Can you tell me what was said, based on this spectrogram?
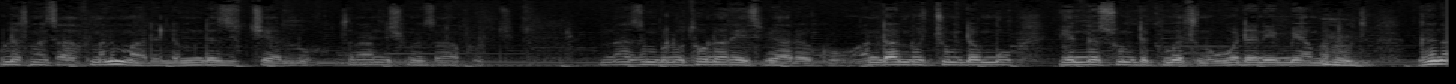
ሁለት መጽሐፍ ምንም አይደለም። እንደዚች ያሉ ትናንሽ መጽሐፎች እና ዝም ብሎ ቶለሬት ቢያደርጉ አንዳንዶቹም ደግሞ የእነሱን ድክመት ነው ወደ እኔ የሚያመጡት። ገና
